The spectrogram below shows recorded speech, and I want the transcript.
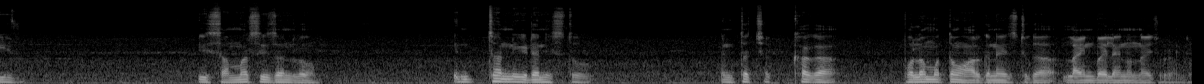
ఈ ఈ సమ్మర్ సీజన్లో ఎంత నీడనిస్తూ ఎంత చక్కగా పొలం మొత్తం ఆర్గనైజ్డ్గా లైన్ బై లైన్ ఉన్నాయి చూడండి.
